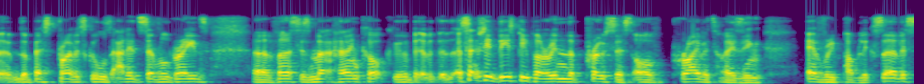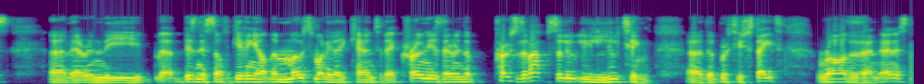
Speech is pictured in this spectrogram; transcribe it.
uh, the best private schools added several grades, uh, versus Matt Hancock. Essentially, these people are in the process of privatizing every public service. Uh, they're in the uh, business of giving out the most money they can to their cronies. They're in the process of absolutely looting uh, the British state rather than, and it's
